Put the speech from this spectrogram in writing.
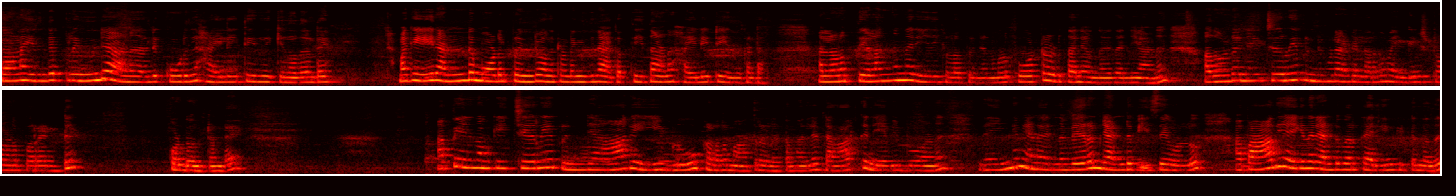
കാരണം ഇതിന്റെ പ്രിന്റാണ് അതിൽ കൂടുതൽ ഹൈലൈറ്റ് ചെയ്ത് നിൽക്കുന്നത് കണ്ടേ. നമുക്ക് ഈ രണ്ട് മോഡൽ പ്രിന്റ് വന്നിട്ടുണ്ടെങ്കിൽ ഇതിനകത്ത് ഇതാണ് ഹൈലൈറ്റ് ചെയ്യുന്നത് കണ്ട. നല്ലോണം തിളങ്ങുന്ന രീതിക്കുള്ള പ്രിന്റാണ് നമ്മൾ ഫോട്ടോ എടുത്താലും അങ്ങനെ തന്നെയാണ്. അതുകൊണ്ട് തന്നെ ചെറിയ പ്രിന്റും കൂടെ ആയിട്ട് എല്ലാവർക്കും ഭയങ്കര ഇഷ്ടമാണ്. ഇപ്പോൾ റെഡ് കൊണ്ടുവന്നിട്ടുണ്ടേ. അപ്പോൾ ഇനി നമുക്ക് ഈ ചെറിയ പ്രിന്റ് ആകെ ഈ ബ്ലൂ കളർ മാത്രമേ ഉള്ളൂ കേട്ടോ. നല്ല ഡാർക്ക് നേവി ബ്ലൂ ആണ്. ഇത് എങ്ങനെയാണ് വരുന്നത്? വെറും രണ്ട് പീസേ ഉള്ളൂ. അപ്പോൾ ആദ്യം അയക്കുന്ന രണ്ട് പേർക്കായിരിക്കും കിട്ടുന്നത്.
